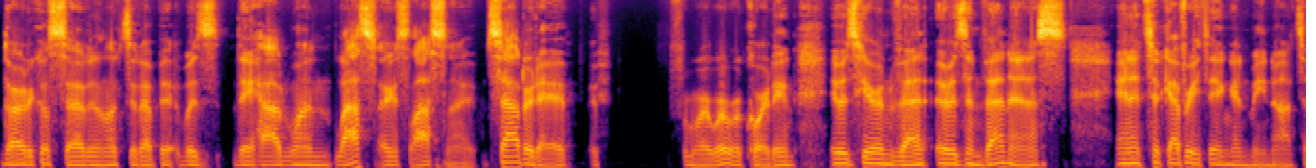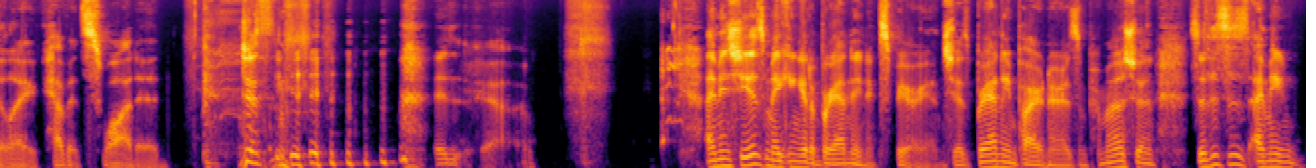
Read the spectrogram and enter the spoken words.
the article said and looked it up. It was they had one last, I guess last night, Saturday, if, from where we're recording. It was here in Ven. It was in Venice, and it took everything in me not to like have it swatted. Just yeah. I mean, she is making it a branding experience. She has branding partners and promotion. So this is, I mean,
